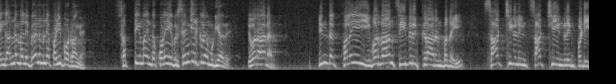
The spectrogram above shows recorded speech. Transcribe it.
எங்க அண்ணன் மேல வேணும்னே பழி போடுறாங்க. சத்தியமா இந்த கொலையை இவர் செஞ்சிருக்கவே முடியாது. யுவர் ஆனர் இந்த கொலையை இவர்தான் செய்திருக்கிறார் என்பதை சாட்சிகளின் சாட்சியங்களின்படி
